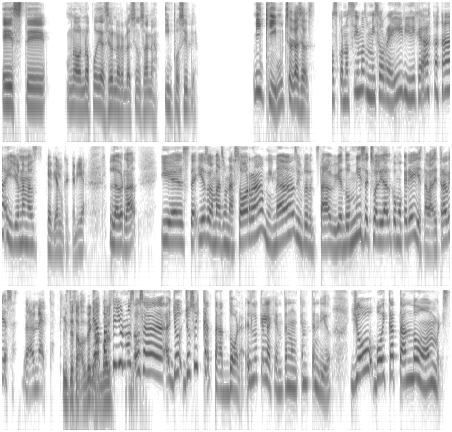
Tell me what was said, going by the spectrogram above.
Este, no, no podía ser una relación sana. Imposible. Miki, muchas gracias. Nos conocimos, me hizo reír y dije, "Ah, ja, ja", y yo nada más quería lo que quería, la verdad. Y este, y eso hace una zorra ni nada, simplemente estaba viviendo mi sexualidad como quería y estaba de traviesa, la neta. Y te estabas Y aparte yo no, o sea, yo, yo soy catadora, es lo que la gente nunca ha entendido. Yo voy catando hombres.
